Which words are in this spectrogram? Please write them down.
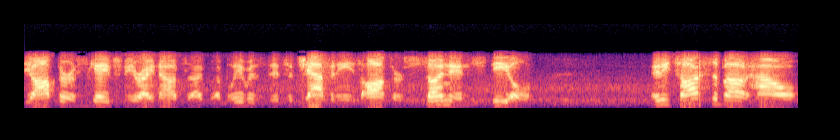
the author escapes me right now. It's, I, I believe it's, it's a Japanese author, Sun and Steel, and he talks about how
